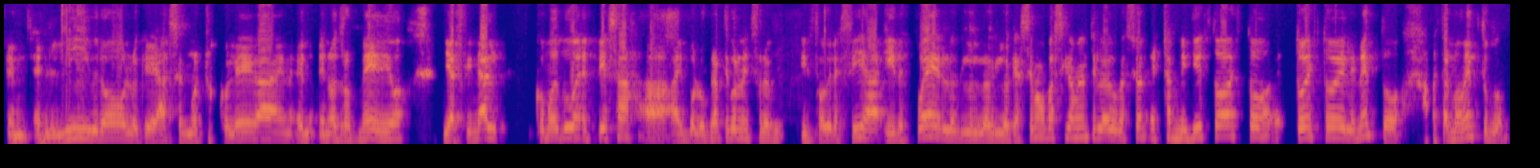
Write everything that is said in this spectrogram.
en, el libro, lo que hacen nuestros colegas en, en, otros medios, y al final cómo tú empiezas a, involucrarte con la infografía y después lo, lo, que hacemos básicamente en la educación es transmitir todo esto, todos estos elementos. Hasta el momento,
